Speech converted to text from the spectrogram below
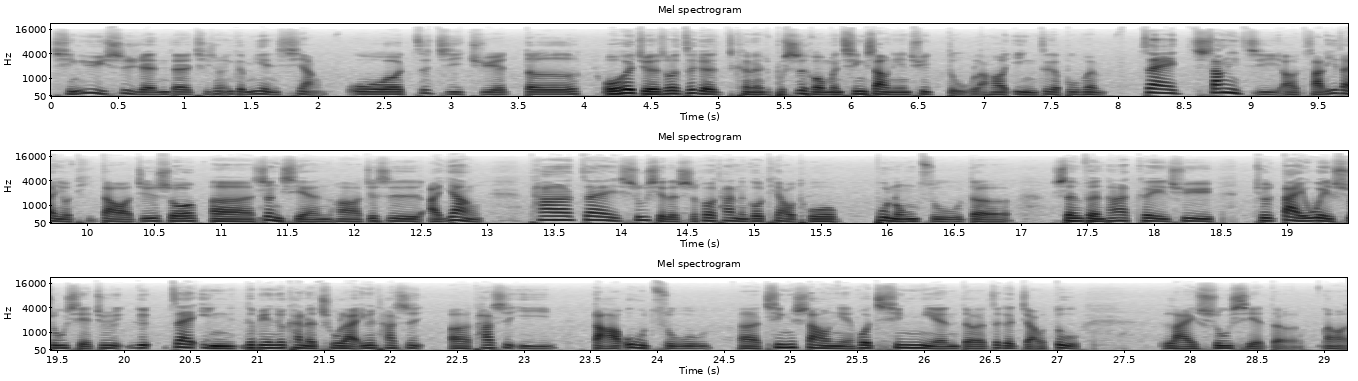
情欲是人的其中一个面相。我自己觉得，我会觉得说这个可能不适合我们青少年去读。然后引这个部分，在上一集啊，萨利达有提到，就是说呃，圣贤哈，就是阿样，他在书写的时候，他能够跳脱布农族的身份，他可以去就代位书写，就是在引那边就看得出来，因为他是呃，他是以。达悟族呃青少年或青年的这个角度来书写的啊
